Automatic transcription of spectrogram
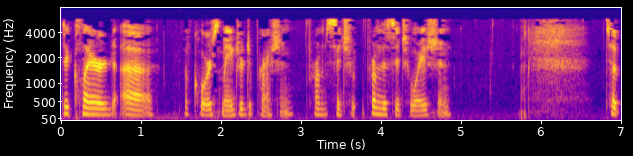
declared, uh, of course, major depression from situ- from the situation. Took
